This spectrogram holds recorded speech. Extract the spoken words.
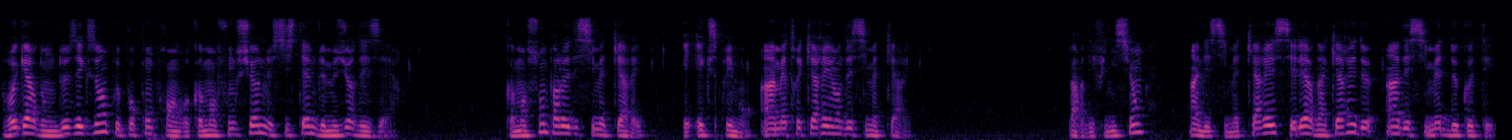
Regardons deux exemples pour comprendre comment fonctionne le système de mesure des aires. Commençons par le décimètre carré et exprimons 1 mètre carré en décimètre carré. Par définition, 1 décimètre carré, c'est l'aire d'un carré de 1 décimètre de côté.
